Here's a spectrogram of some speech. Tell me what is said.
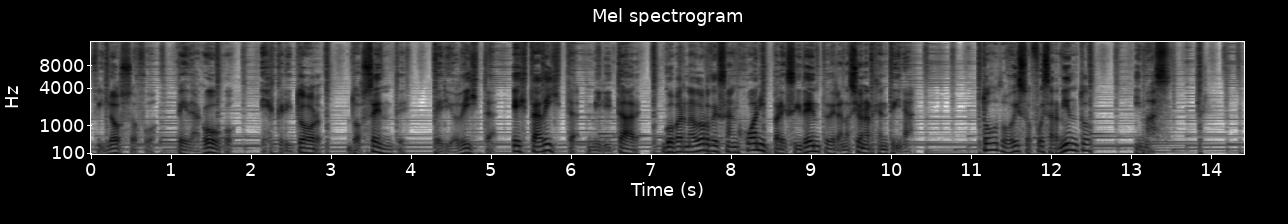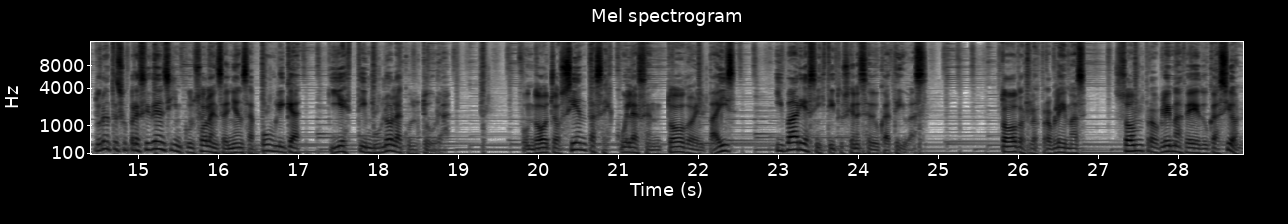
filósofo, pedagogo, escritor, docente, periodista, estadista, militar, gobernador de San Juan y presidente de la Nación Argentina. Todo eso fue Sarmiento y más. Durante su presidencia impulsó la enseñanza pública y estimuló la cultura. Fundó 800 escuelas en todo el país y varias instituciones educativas. Todos los problemas son problemas de educación,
